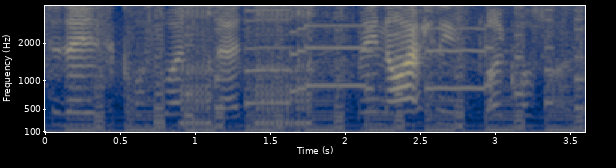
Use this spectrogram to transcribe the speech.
today's crossword instead. I mean, I actually like crossword.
